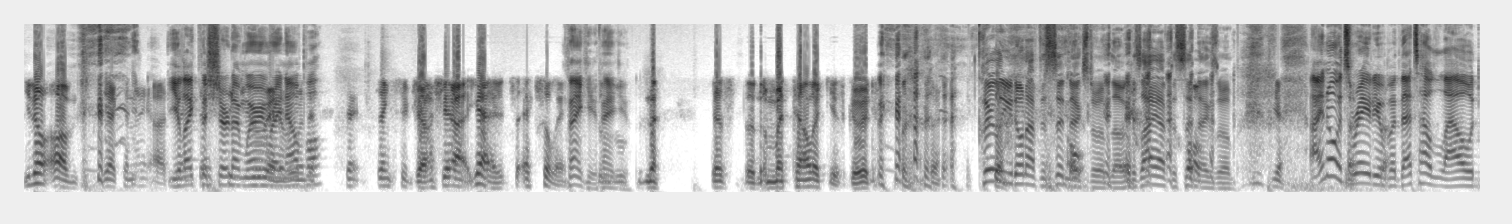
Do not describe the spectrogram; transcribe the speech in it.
you know, um, yeah. Can I? Uh, You like the shirt I'm wearing right now, everyone Paul? That- th- Thanks to Josh. Yeah, yeah, it's excellent. Thank you, thank you. The, that's, the, the metallic is good. Clearly, you don't have to sit next to him though, because I have to sit next to him. yeah, I know it's radio, but that's how loud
